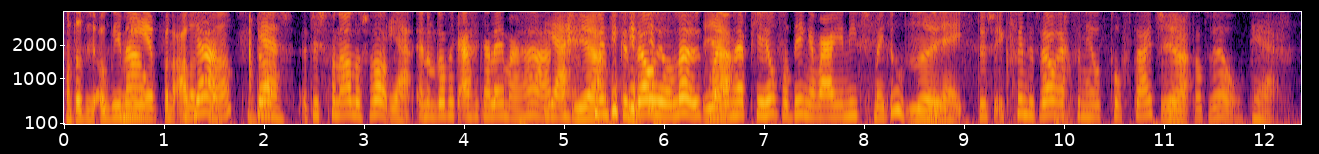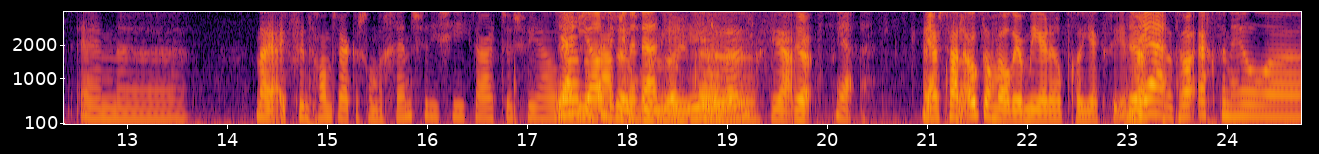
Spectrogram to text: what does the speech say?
want dat is ook weer Nou, meer van alles ja, wat. Dat. Het is van alles wat. Ja. En omdat ik eigenlijk alleen maar haak, Ja. Ja. vind ik het wel heel leuk. Maar Ja. dan heb je heel veel dingen waar je niets mee doet. Nee. Dus, Nee. dus ik vind het wel echt een heel tof tijdschrift. Ja. Dat wel. Ja. En eh, nou ja, ik vind Handwerkers zonder Grenzen, die zie ik daar tussen jou. Ja, Ja, die had ik inderdaad ook. leuk. heel leuk. Ja. Ja. Ja. En Ja, daar staan klopt. ook dan wel weer meerdere projecten in. Ja. Maar ik Ja. vind het wel echt een heel... eh,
